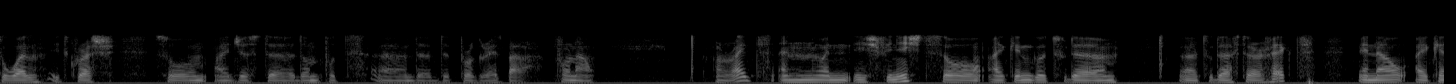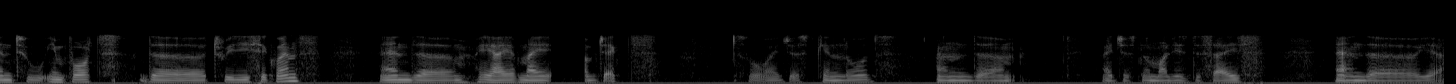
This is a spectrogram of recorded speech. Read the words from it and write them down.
so well, it crashes so I just uh, don't put uh, the, the progress bar for now. Alright, and when it's finished so I can go to the uh, to the After Effects and now I can to import the 3D sequence and um, here I have my objects so I just can load and um, I just normalize the size and uh, yeah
